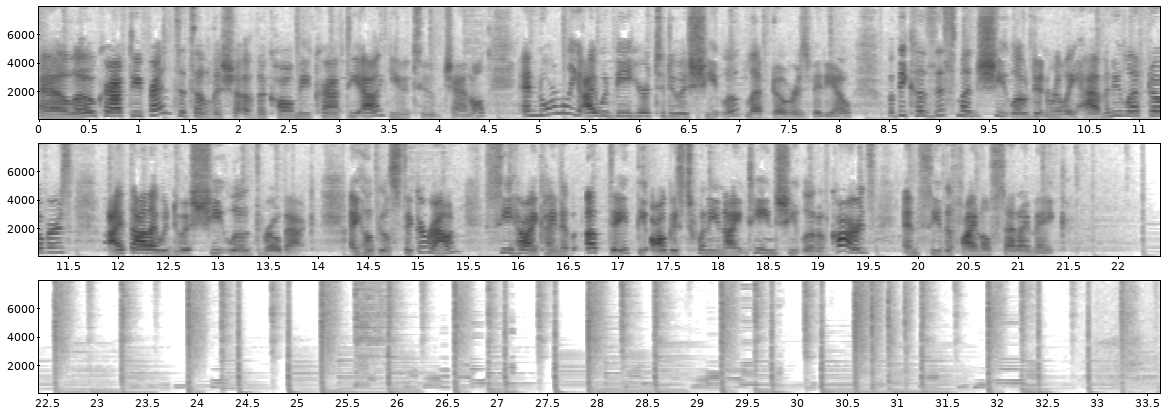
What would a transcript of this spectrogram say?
Hello crafty friends, it's Alicia of the Call Me Crafty Al YouTube channel and normally I would be here to do a sheet load leftovers video but because this month's sheet load didn't really have any leftovers I thought I would do a sheet load throwback. I hope you'll stick around, see how I kind of update the August 2019 sheet load of cards and see the final set I make.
